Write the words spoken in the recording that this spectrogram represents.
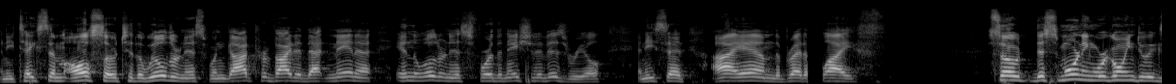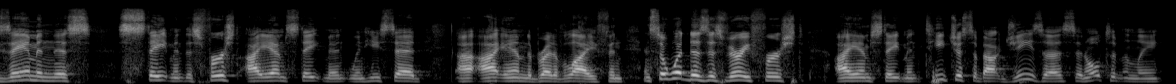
And he takes them also to the wilderness when God provided that manna in the wilderness for the nation of Israel. And he said, I am the bread of life. So this morning we're going to examine this statement, this first I am statement, when he said, uh, I am the bread of life. And, and so, what does this very first I am statement teach us about Jesus? And ultimately,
